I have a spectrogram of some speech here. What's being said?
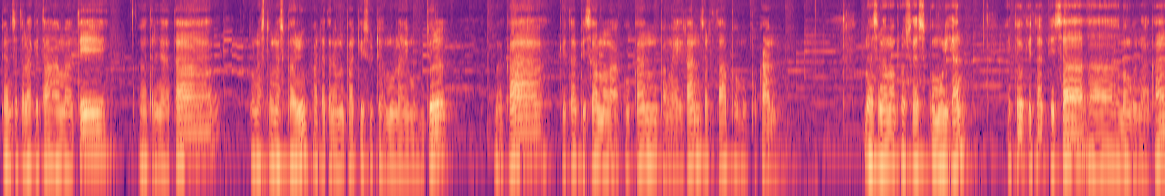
dan setelah kita amati nah, ternyata tunas-tunas baru pada tanaman padi sudah mulai muncul maka kita bisa melakukan pengairan serta pemupukan. Nah selama proses pemulihan itu kita bisa uh, menggunakan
